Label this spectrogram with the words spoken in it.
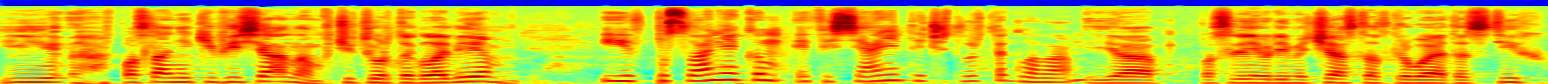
И в послании к Ефесянам в 4 главе, И в послание към Ефесяните, 4 глава, я в последнее время часто открываю этот стих,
